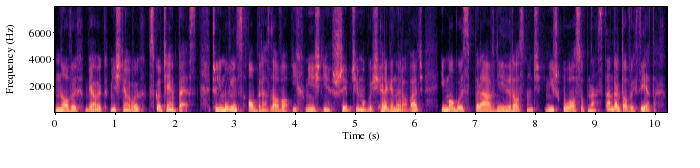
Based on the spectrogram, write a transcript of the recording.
nowych białek mięśniowych, w skrócie MPS. Czyli mówiąc obrazowo, ich mięśnie szybciej mogły się regenerować i mogły sprawniej rosnąć niż u osób na standardowych dietach.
